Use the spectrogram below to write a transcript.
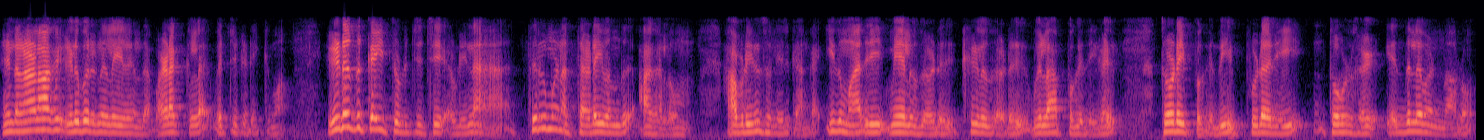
நீண்ட நாளாக இழுபறி நிலையில் இருந்த வழக்கில் வெற்றி கிடைக்குமா? இடது கை துடிச்சிச்சு அப்படின்னா திருமண தடை வந்து அகலும் அப்படின்னு சொல்லியிருக்காங்க. இது மாதிரி மேலுதோடு கீழுதோடு விழாப்பகுதிகள் தொடைப்பகுதி பிடரி தோள்கள் எதில் வேணாலும்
